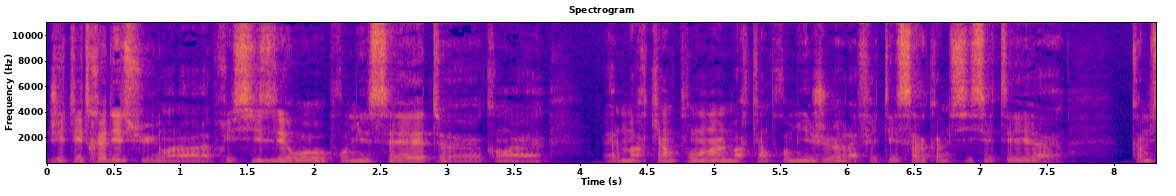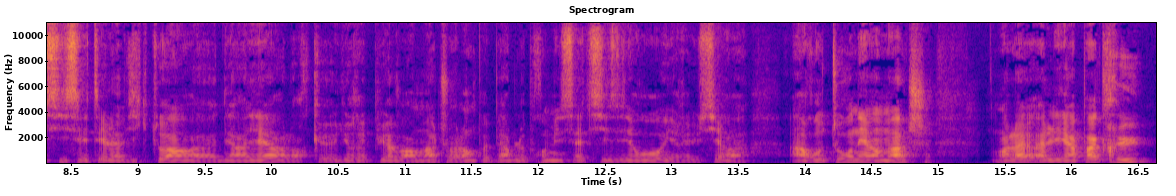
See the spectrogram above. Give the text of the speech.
j'étais très déçu. Voilà, elle a pris 6-0 au premier set. quand elle, marque un point, elle marque un premier jeu, elle a fêté ça comme si c'était comme si c'était la victoire derrière, alors qu'il y aurait pu avoir match. Voilà, on peut perdre le premier set 6-0 et réussir à, à, retourner un match. Voilà, elle n'y a pas cru.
